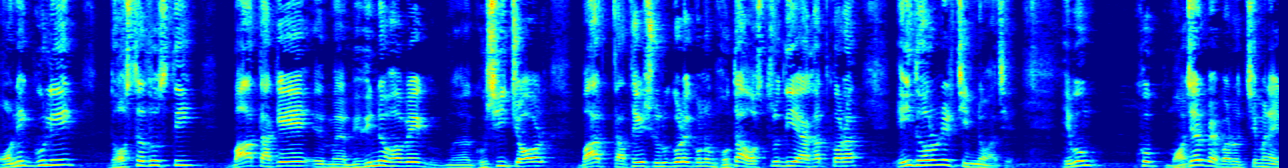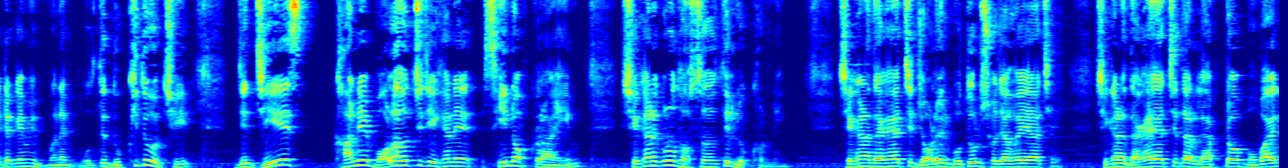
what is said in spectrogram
অনেকগুলি ধস্তাধস্তি বা তাকে বিভিন্নভাবে ঘুষি চড় বা তা থেকে শুরু করে কোনো ভোঁতা, অস্ত্র দিয়ে আঘাত করা, এই ধরনের চিহ্ন আছে। এবং খুব মজার ব্যাপার হচ্ছে মানে এটাকে আমি মানে বলতে দুঃখিত হচ্ছি, যে যে খানে বলা হচ্ছে যে এখানে সিন অফ ক্রাইম, সেখানে কোনো ধস্তাধস্তির লক্ষণ নেই। সেখানে দেখা যাচ্ছে জলের বোতল সোজা হয়ে আছে, সেখানে দেখা যাচ্ছে তার ল্যাপটপ, মোবাইল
